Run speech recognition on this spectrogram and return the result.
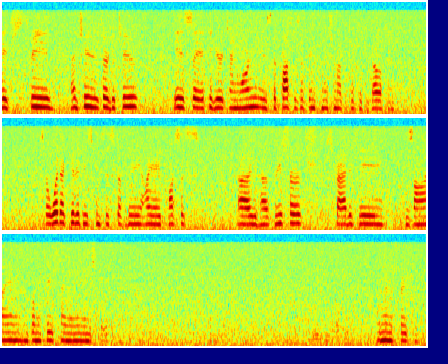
page 3 and 232 is uh, figure 10.1 is the process of information architecture development. So what activities consist of the IA process? Uh, you have research, strategy, design, implementation, and administration. Administration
